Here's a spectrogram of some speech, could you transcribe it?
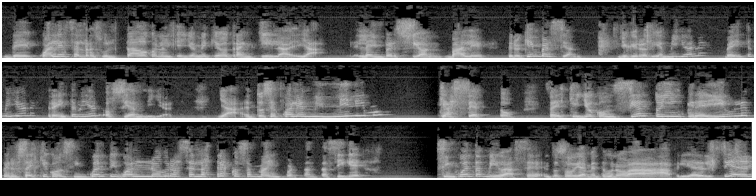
de cuál es el resultado con el que yo me quedo tranquila. Ya, la inversión, vale, pero ¿qué inversión? Yo quiero 10 millones, 20 millones, 30 millones o 100 millones. Ya, entonces, ¿cuál es mi mínimo que acepto? Sabéis que yo con 100 estoy increíble, pero sabéis que con 50 igual logro hacer las tres cosas más importantes. Así que 50 es mi base, entonces obviamente uno va a pelear el 100,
